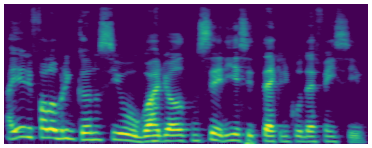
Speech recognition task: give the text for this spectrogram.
Aí ele falou brincando se o Guardiola não seria esse técnico defensivo.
